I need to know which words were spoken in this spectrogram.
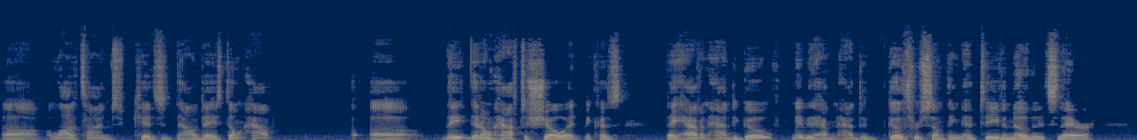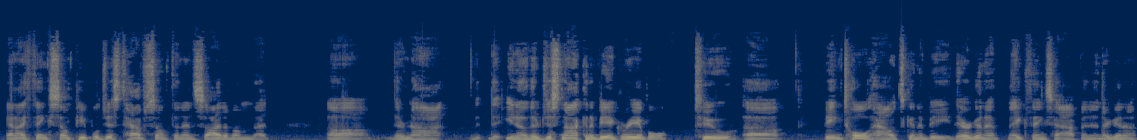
Uh, a lot of times, kids nowadays don't have uh, they they don't have to show it because they haven't had to go. Maybe they haven't had to go through something to, to even know that it's there. And I think some people just have something inside of them that uh, they're not. That, you know, they're just not going to be agreeable to uh, being told how it's going to be. They're going to make things happen, and they're going to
